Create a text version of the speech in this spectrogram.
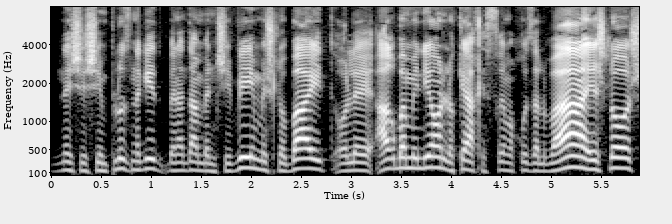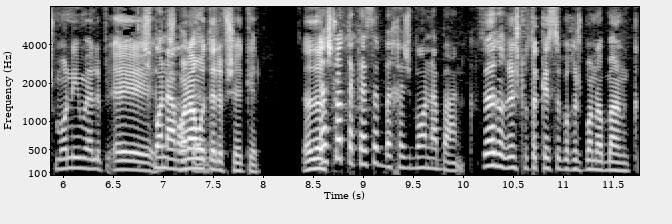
בני 60 פלוס, נגיד בן אדם בן 70, יש לו בית, עולה 4 מיליון, לוקח 20% הלוואה, יש לו 80 אלף, אה, 800 800 אלף שקל. בסדר? יש לו את הכסף בחשבון הבנק. בסדר, יש לו את הכסף בחשבון הבנק.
